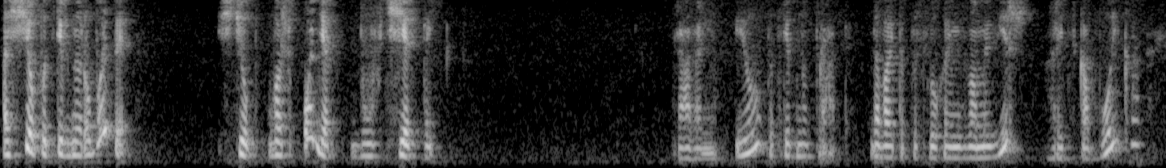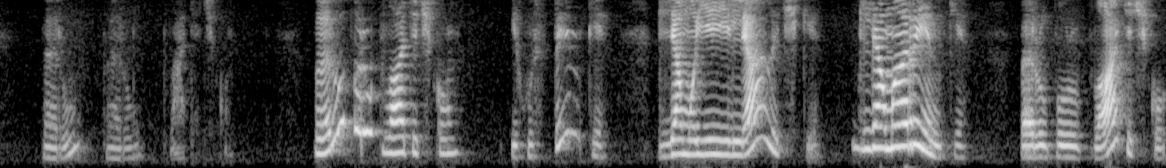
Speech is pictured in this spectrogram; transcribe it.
а що потрібно робити, щоб ваш одяг був чистий? Правильно, його потрібно прати. Давайте послухаємо з вами вірш Грицька бойка Перу, перу, платячко. Перу, перу, платячко, і хустинки для моєї лялечки, для Маринки. Перу, перу, платячко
